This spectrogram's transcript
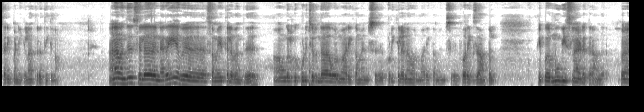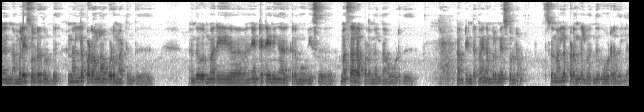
சரி பண்ணிக்கலாம் திருத்திக்கலாம். ஆனால் வந்து சில நிறைய சமயத்தில் வந்து அவங்களுக்கு பிடிச்சிருந்தா ஒரு மாதிரி கமெண்ட்ஸு பிடிக்கலனா ஒரு மாதிரி கமெண்ட்ஸு ஃபார் எக்ஸாம்பிள் இப்போ மூவிஸ்லாம் எடுக்கிறாங்க. இப்போ நம்மளே சொல்கிறது உண்டு. நல்ல படம்லாம் ஓட மாட்டேங்குது அந்த ஒரு மாதிரி என்டர்டெய்னிங்காக இருக்கிற மூவிஸு மசாலா படங்கள் தான் ஓடுது அப்படின்ற மாதிரி நம்மளுமே சொல்கிறோம் ஸோ நல்ல படங்கள் வந்து ஓடுறதில்ல.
